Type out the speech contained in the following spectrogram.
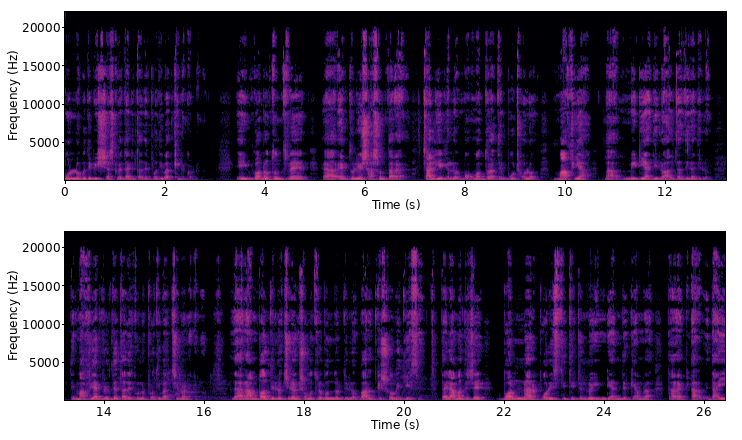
মূল্যবোধে বিশ্বাস করে, তাহলে তাদের প্রতিবাদ কেন করল এই গণতন্ত্রের একদলীয় শাসন তারা চালিয়ে গেল। মধ্যরাতে বুট হলো, মাফিয়া বা মিডিয়া দিল, আল জাজিরা দিল। তো মাফিয়ার বিরুদ্ধে তাদের কোনো প্রতিবাদ ছিল না কেন? রামপাল দিল, চিরাং সমুদ্র বন্দর দিল, ভারতকে ছবি দিয়েছে, তাইলে আমাদের দেশে বন্যার পরিস্থিতির জন্য ইন্ডিয়ানদেরকে আমরা তারা দায়ী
